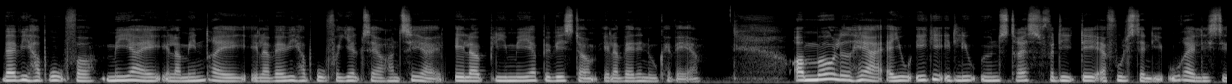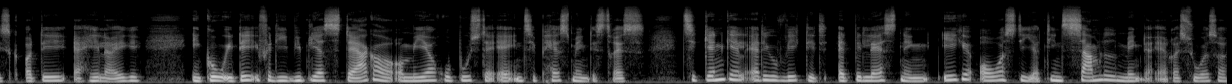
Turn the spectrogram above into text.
hvad vi har brug for mere af eller mindre af, eller hvad vi har brug for hjælp til at håndtere, eller blive mere bevidste om, eller hvad det nu kan være. Og målet her er jo ikke et liv uden stress, fordi det er fuldstændig urealistisk, og det er heller ikke en god idé, fordi vi bliver stærkere og mere robuste af en tilpas mængde stress. Til gengæld er det jo vigtigt, at belastningen ikke overstiger din samlede mængde af ressourcer.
